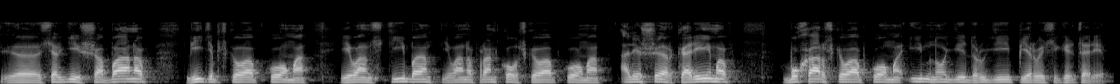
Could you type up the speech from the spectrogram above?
э, Сергей Шабанов, Витебского обкома, Иван Стиба, Ивано-Франковского обкома, Алишер Каримов, Бухарского обкома и многие другие первые секретари.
